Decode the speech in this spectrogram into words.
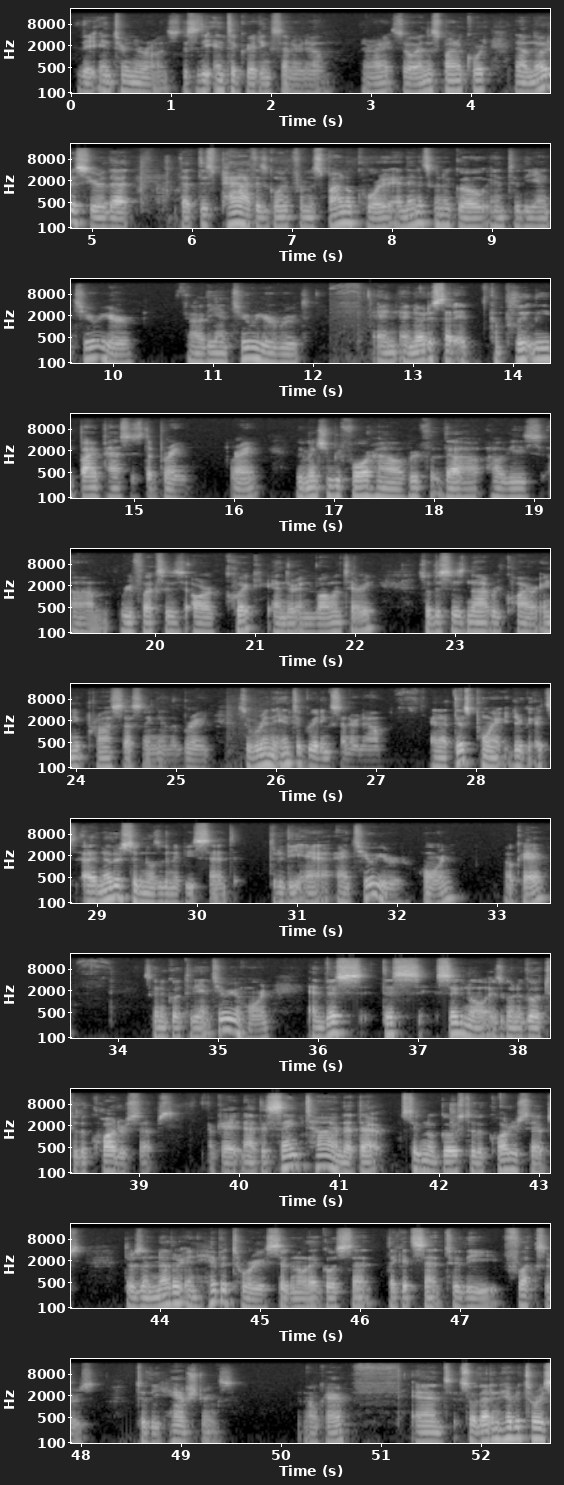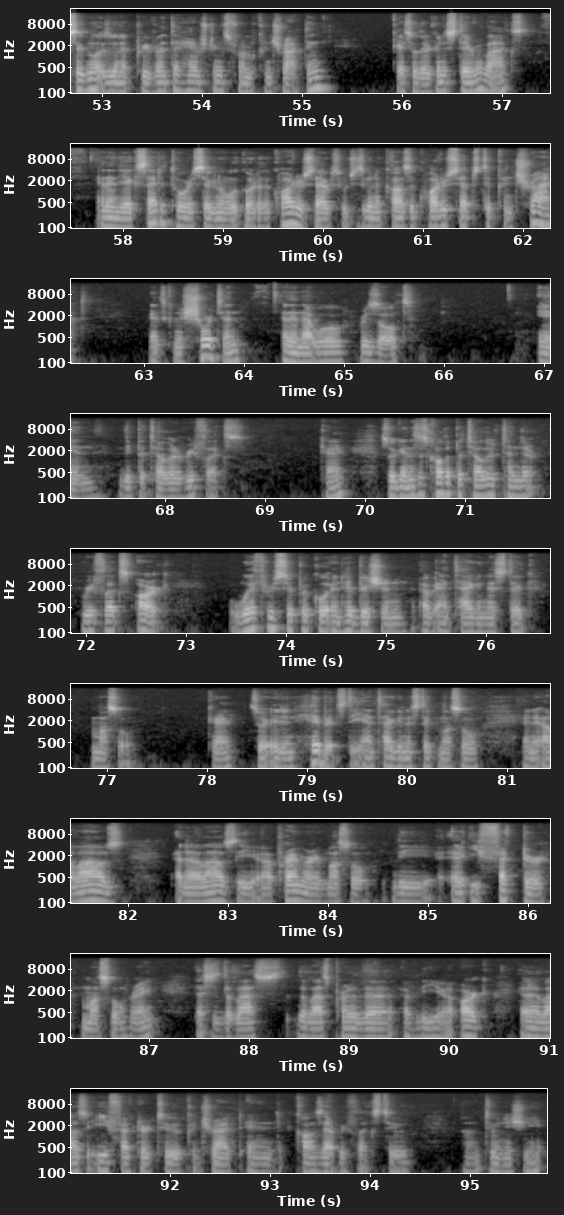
the interneurons. This is the integrating center now. All right, so in the spinal cord. Now notice here that that this path is going from the spinal cord and then it's going to go into the anterior uh, the anterior root. And, and notice that it completely bypasses the brain, right? We mentioned before how, the, how these um, reflexes are quick and they're involuntary. So this does not require any processing in the brain. So we're in the integrating center now. And at this point, it's, another signal is going to be sent through the anterior horn, okay? It's going to go to the anterior horn, and this, this signal is going to go to the quadriceps. Okay, now at the same time that that signal goes to the quadriceps, there's another inhibitory signal that goes sent that gets sent to the flexors, to the hamstrings. Okay, and so that inhibitory signal is going to prevent the hamstrings from contracting. Okay, so they're going to stay relaxed. And then the excitatory signal will go to the quadriceps, which is going to cause the quadriceps to contract, and it's going to shorten, and then that will result in the patellar reflex. Okay, so again, this is called the patellar tendon reflex arc with reciprocal inhibition of antagonistic muscle. Okay, so it inhibits the antagonistic muscle and it allows and it allows the uh, primary muscle, the uh, effector muscle, right? This is the last the last part of the of the uh, arc. It allows the effector to contract and cause that reflex to um, to initiate.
